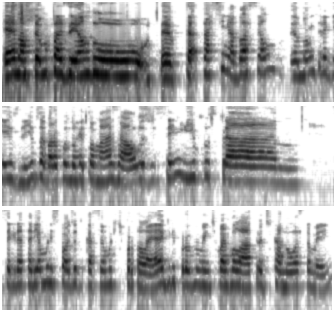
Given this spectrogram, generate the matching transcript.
É, nós estamos fazendo. É, tá, tá assim, a doação eu não entreguei os livros, agora quando retomar as aulas, de 100 livros para hum, Secretaria Municipal de Educação aqui de Porto Alegre, provavelmente vai rolar para de Canoas também.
